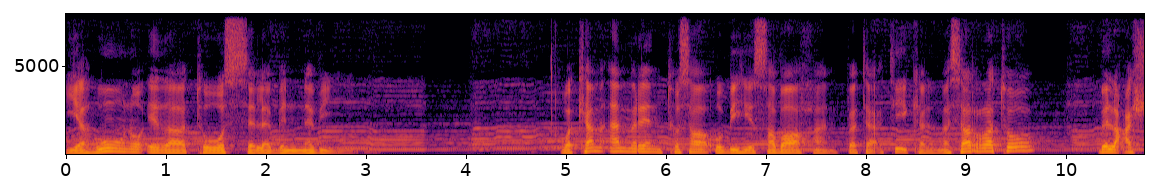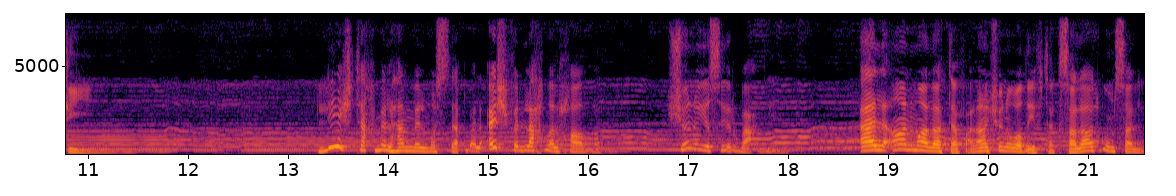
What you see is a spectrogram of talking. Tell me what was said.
يهون إذا توسل بالنبي. وكم أمر تساء به صباحا فتأتيك المسرة بالعشي. ليش تحمل هم المستقبل؟ عش في اللحظة الحاضرة. شنو يصير بعدين؟ الآن ماذا تفعل. الآن شنو وظيفتك؟ صلاة قوم صلي.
